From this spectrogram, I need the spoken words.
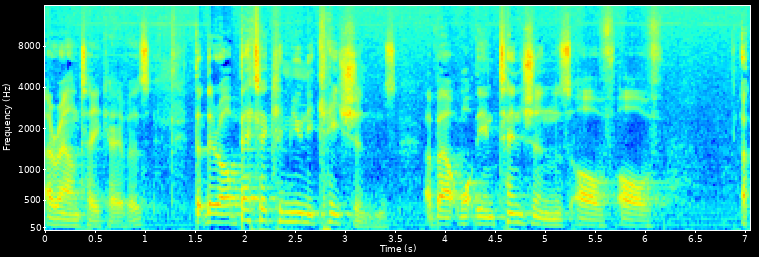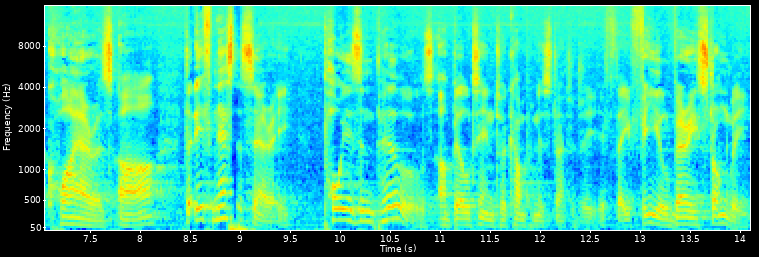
around takeovers, that there are better communications about what the intentions of, of acquirers are, that if necessary, poison pills are built into a company's strategy if they feel very strongly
